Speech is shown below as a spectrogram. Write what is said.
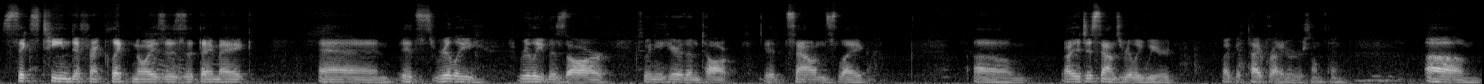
sixteen different click noises that they make, and it's really really bizarre when you hear them talk. It sounds like um, it just sounds really weird, like a typewriter or something. Um,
